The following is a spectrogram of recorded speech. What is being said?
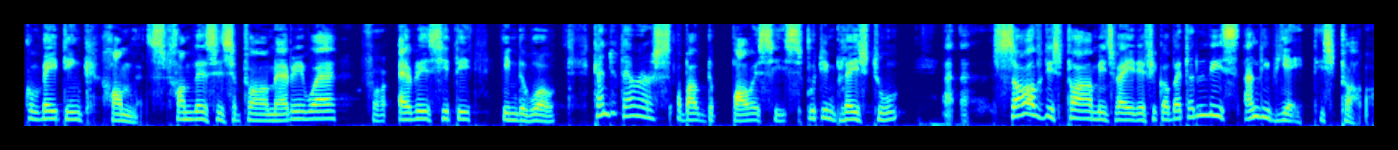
combating homeless. Homeless is a problem everywhere for every city in the world. Can you tell us about the policies put in place to uh, uh, solve this problem? It's very difficult, but at least alleviate this problem.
